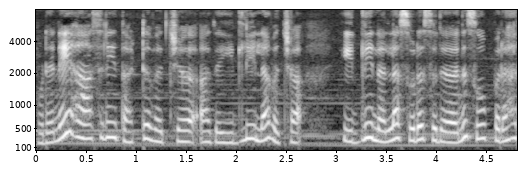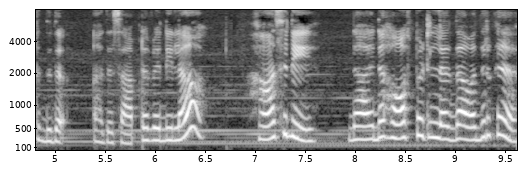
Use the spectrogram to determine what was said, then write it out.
உடனே ஹாசினி தட்டு வச்சு அதை இட்லிலாம் வச்சா. இட்லி நல்லா சுட சுடன்னு சூப்பராக இருந்தது. அதை சாப்பிட்ட வெண்ணிலா? ஹாசினி நான் என்ன ஹாஸ்பிட்டல்ல இருந்தா வந்திருக்கேன்?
